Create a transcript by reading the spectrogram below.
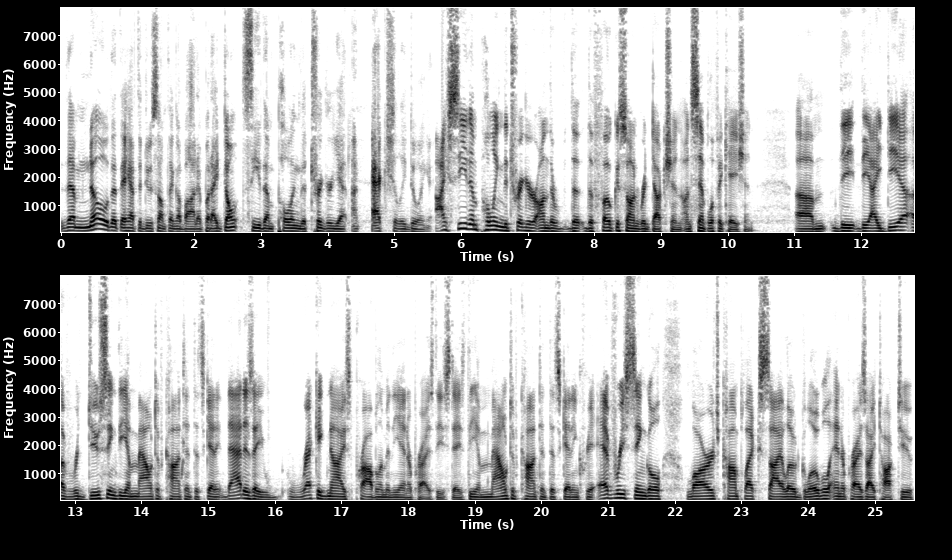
them know that they have to do something about it, but I don't see them pulling the trigger yet on actually doing it. I see them pulling the trigger on the the, the focus on reduction, on simplification. Um, the the idea of reducing the amount of content that's getting that is a recognized problem in the enterprise these days. The amount of content that's getting created, every single large, complex, siloed global enterprise I talk to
